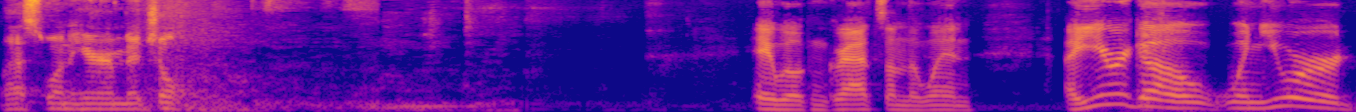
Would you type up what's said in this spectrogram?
Last one here, in Mitchell. Hey, Will, congrats on the win. A year ago, when you were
